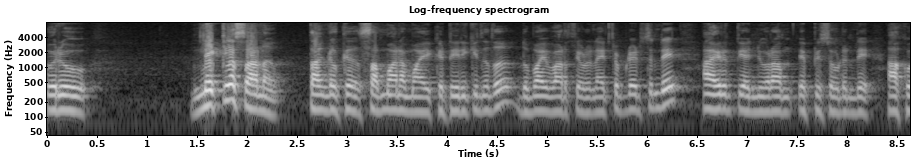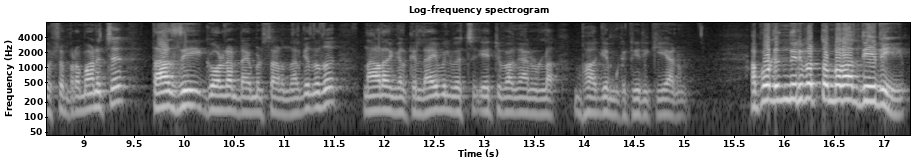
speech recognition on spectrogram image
ഒരു നെക്ലസ് ആണ് താങ്കൾക്ക് സമ്മാനമായി കിട്ടിയിരിക്കുന്നത്. ദുബായ് വാർത്തയുടെ നൈറ്റ് അപ്ഡേറ്റ്സിന്റെ ആയിരത്തി അഞ്ഞൂറാം എപ്പിസോഡിന്റെ ആഘോഷം പ്രമാണിച്ച് താസി ഗോൾഡൻ ഡയമണ്ട്സ് ആണ് നൽകുന്നത്. നാളെ നിങ്ങൾക്ക് ലൈവിൽ വെച്ച് ഏറ്റുവാങ്ങാനുള്ള ഭാഗ്യം കിട്ടിയിരിക്കുകയാണ്. അപ്പോൾ ഇന്ന് ഇരുപത്തൊമ്പതാം തീയതി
